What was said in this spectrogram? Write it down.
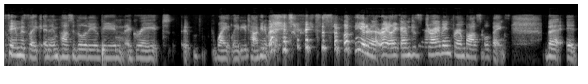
Same as like an impossibility of being a great uh, white lady talking about anti-racism on the internet, right? Like I'm just driving for impossible things. But it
